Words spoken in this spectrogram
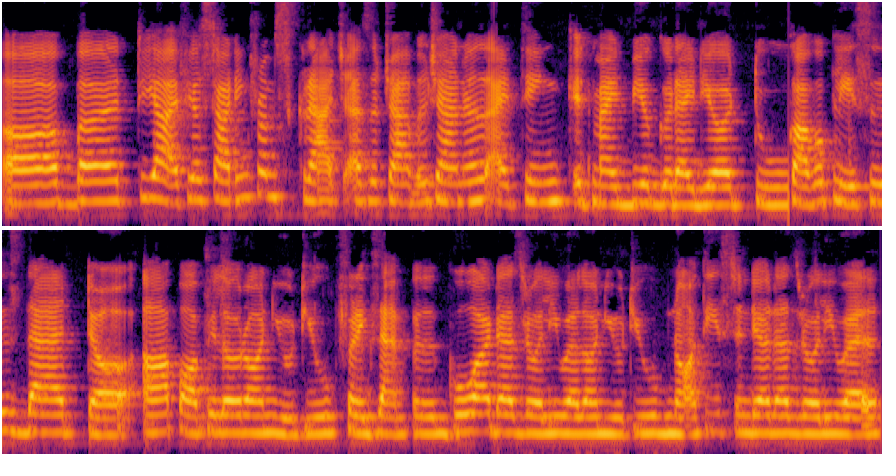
Uh, but yeah, if you're starting from scratch as a travel channel, I think it might be a good idea to cover places that uh, are popular on YouTube. For example, Goa does really well on YouTube, Northeast India does really well.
